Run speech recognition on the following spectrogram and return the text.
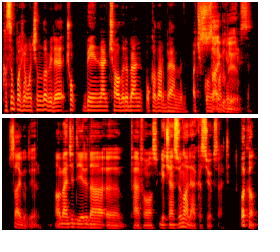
Kasımpaşa maçında bile çok beğenilen Çağlar'ı ben o kadar beğenmedim. Açık konuşmak Saygı duyuyorum. gerekirse. Saygı duyuyorum. Ama bence diğeri daha e, performans. Geçen sezon alakası yok zaten. Bakalım.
